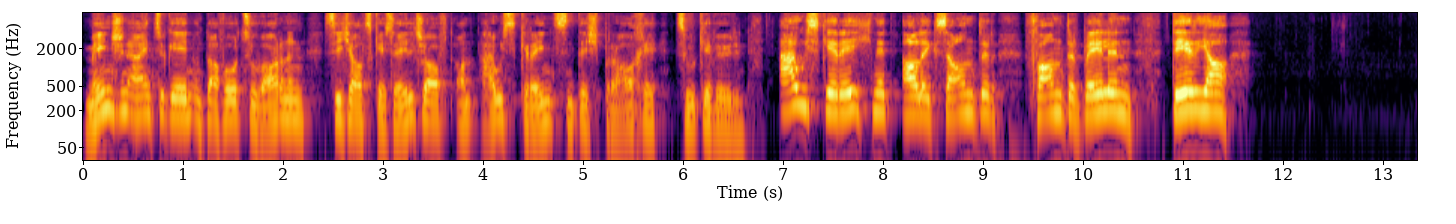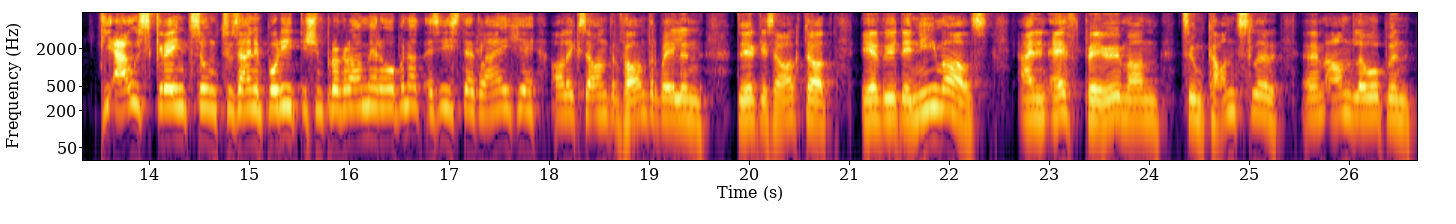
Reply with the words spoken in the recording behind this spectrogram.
Menschen einzugehen und davor zu warnen, sich als Gesellschaft an ausgrenzende Sprache zu gewöhnen. Ausgerechnet Alexander van der Bellen, der ja die Ausgrenzung zu seinem politischen Programm erhoben hat. Es ist der gleiche Alexander van der Bellen, der gesagt hat, er würde niemals einen FPÖ-Mann zum Kanzler ähm, anloben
